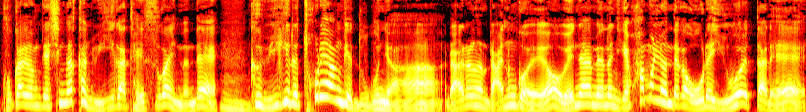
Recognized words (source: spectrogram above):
국가 경제 심각한 위기가 될 수가 있는데 음. 그 위기를 초래한 게 누구냐라는 라는 거예요. 왜냐하면은 이게 화물연대가 올해 6월 달에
